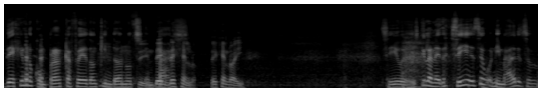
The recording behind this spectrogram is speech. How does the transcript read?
déjenlo comprar café de Dunkin' Donuts Sí, en de- paz. déjenlo, déjenlo ahí. Sí, güey, es que la neta, sí, ese güey, ni madre, eso-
